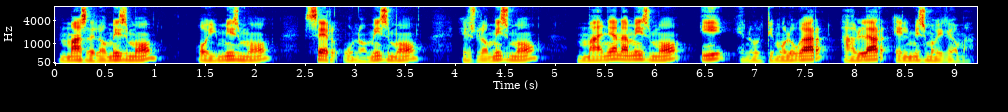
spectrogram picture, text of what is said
más de lo mismo, hoy mismo, ser uno mismo, es lo mismo, mañana mismo y, en último lugar, hablar el mismo idioma.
